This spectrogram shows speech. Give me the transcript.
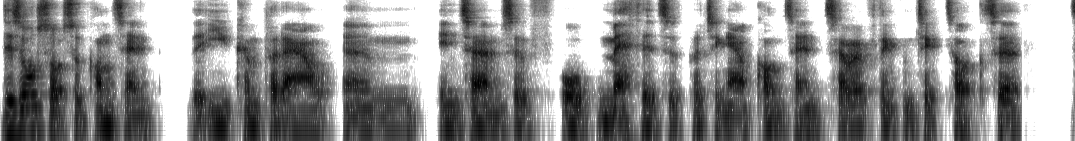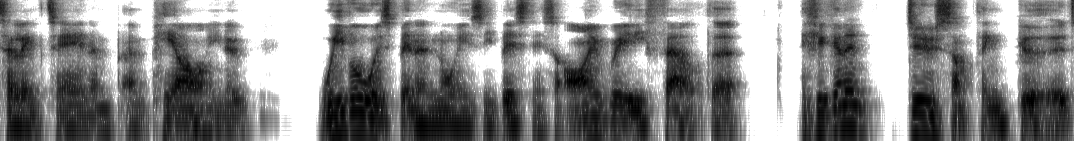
there's all sorts of content that you can put out um, in terms of or methods of putting out content. So everything from TikTok to to LinkedIn and, and PR. You know, we've always been a noisy business. I really felt that if you're going to do something good,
